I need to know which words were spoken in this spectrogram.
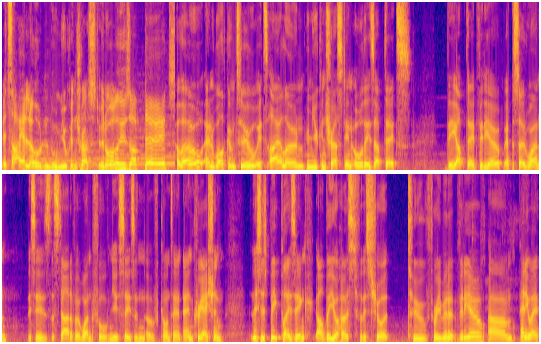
It's I alone whom you can trust in all these updates. Hello and welcome to It's I Alone whom you can trust in all these updates. The update video, episode 1. This is the start of a wonderful new season of content and creation. This is Big Plays Inc. I'll be your host for this short two, three minute video. Um, anyway,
